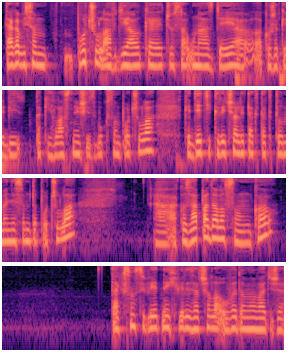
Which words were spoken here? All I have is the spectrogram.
tak aby som počula v diálke, čo sa u nás deje, a akože keby taký hlasnejší zvuk som počula. Keď deti kričali, tak tak tlmene som to počula. A ako zapadalo slnko, tak som si v jednej chvíli začala uvedomovať, že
